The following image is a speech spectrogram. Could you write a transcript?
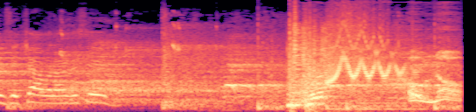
Walang receive si Cha, walang receive. Oh no!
